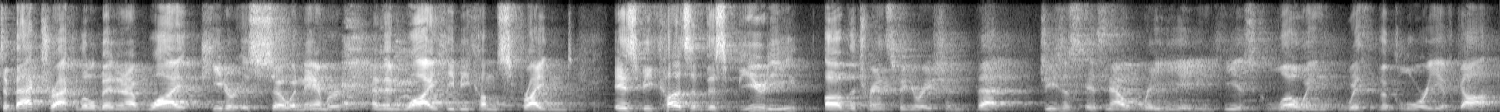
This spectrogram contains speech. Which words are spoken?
To backtrack a little bit and why Peter is so enamored and then why he becomes frightened is because of this beauty of the transfiguration that Jesus is now radiating. He is glowing with the glory of God.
